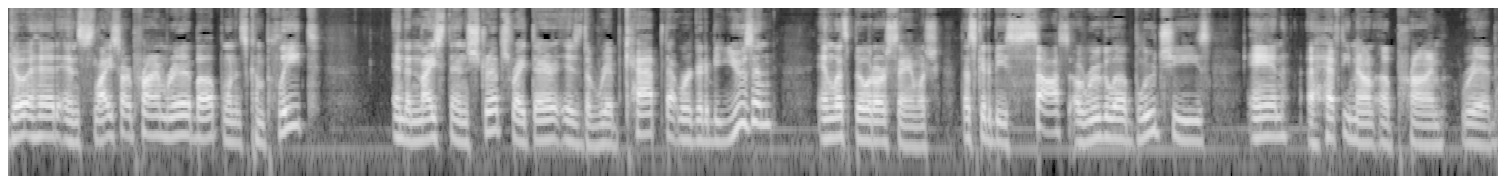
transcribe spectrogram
go ahead and slice our prime rib up when it's complete into nice thin strips. Right there is the rib cap that we're going to be using. And let's build our sandwich. That's going to be sauce, arugula, blue cheese, and a hefty amount of prime rib.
